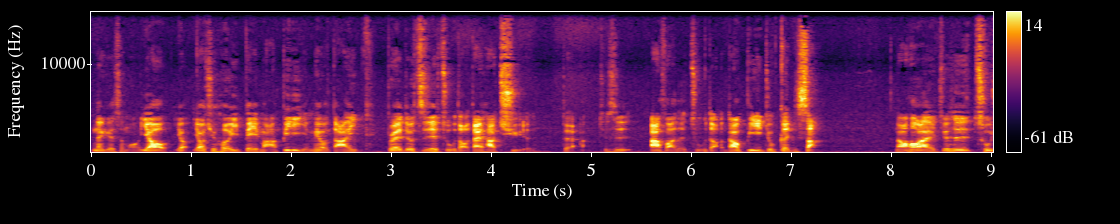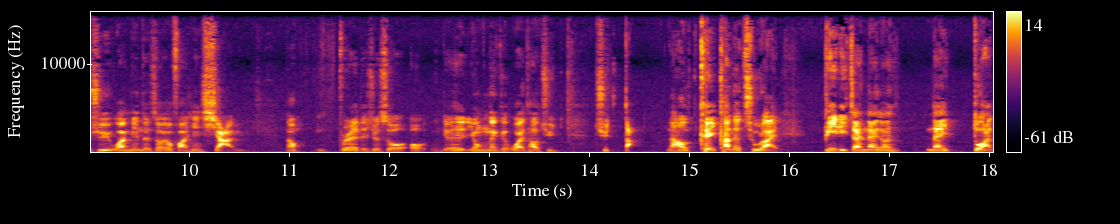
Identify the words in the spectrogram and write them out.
那个什么要要要去喝一杯嘛，Billy 也没有答应，Bread 就直接主导带他去了，对啊，就是阿法的主导，然后 Billy 就跟上，然后后来就是出去外面的时候又发现下雨。然后 Brad 就说：“哦，就是用那个外套去去打，然后可以看得出来，Billy 在那段那一段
